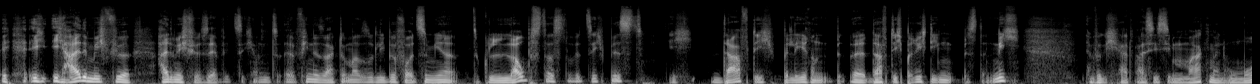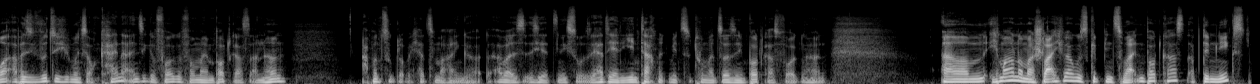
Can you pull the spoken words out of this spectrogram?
Ich, ich, ich, halte, mich für, halte mich für sehr witzig. Und äh, Fine sagte immer so liebevoll zu mir: Du glaubst, dass du witzig bist. Ich darf dich belehren, äh, darf dich berichtigen, bist du nicht. In Wirklichkeit weiß ich, sie mag meinen Humor, aber sie wird sich übrigens auch keine einzige Folge von meinem Podcast anhören. Ab und zu, glaube ich, hat sie mal reingehört. Aber es ist jetzt nicht so. Sie hatte ja jeden Tag mit mir zu tun, was soll sie den Podcast-Folgen hören? Ähm, ich mache nochmal Schleichwerbung. Es gibt einen zweiten Podcast ab demnächst.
